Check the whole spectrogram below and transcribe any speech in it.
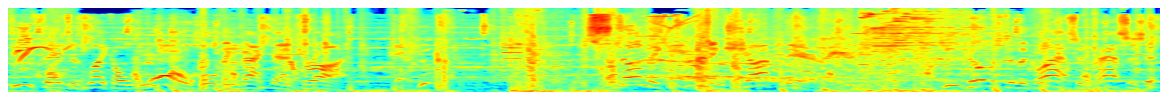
Defense is like a wall holding back that drive. Stomach turning shot there. He goes to the glass and passes it.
